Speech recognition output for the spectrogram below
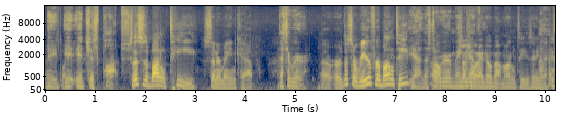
It, it, it just pops. so this is a Model T center main cap, That's a rear. uh, or this a rear for a Model T? Yeah, that's the Oh, rear main cap. Shows you cap. what I know about Model Ts, anyway.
